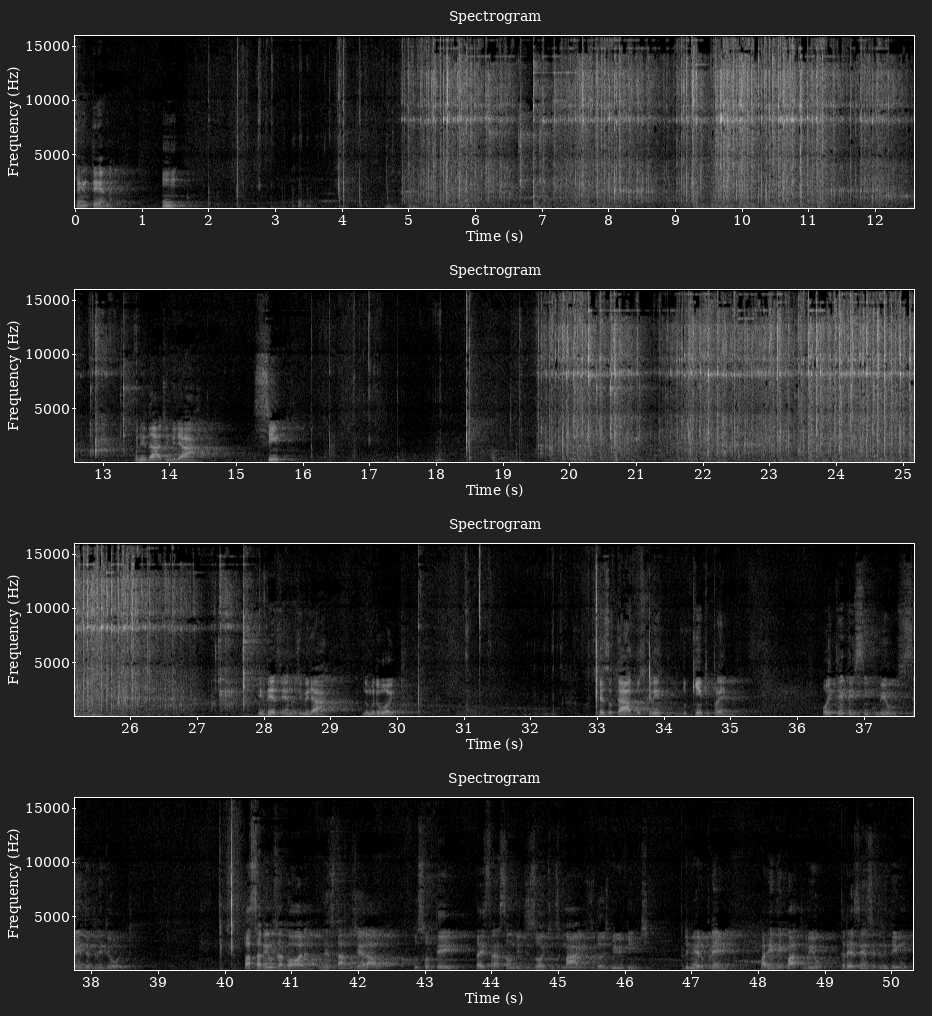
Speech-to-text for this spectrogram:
Centena, um. Unidade milhar, cinco. E dezenas de milhar, número oito. Resultado do quinto, do quinto prêmio: 85.138. Passaremos agora o resultado geral do sorteio da extração de 18 de maio de 2020. Primeiro prêmio, 44.331.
